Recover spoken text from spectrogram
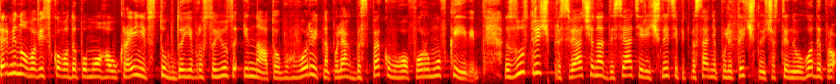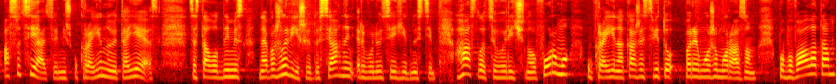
Термінова військова допомога Україні, вступ до Євросоюзу і НАТО обговорюють на полях безпекового форуму в Києві. Зустріч присвячена 10-й річниці підписання політичної частини угоди про асоціацію між Україною та ЄС. Це стало одним із найважливіших досягнень революції гідності. Гасло цьогорічного форуму Україна каже світу переможемо разом. Побувала там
